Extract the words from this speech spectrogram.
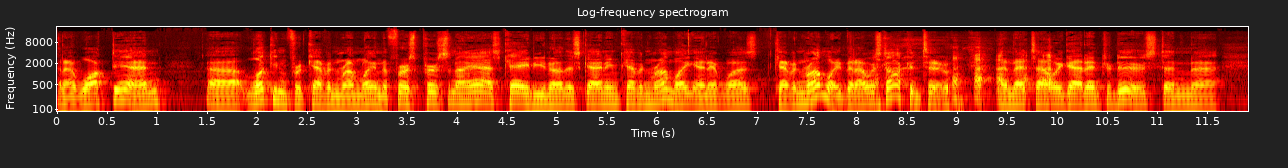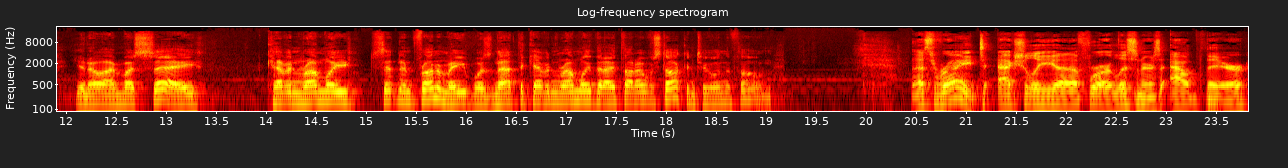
And I walked in uh, looking for Kevin Rumley, and the first person I asked, Hey, do you know this guy named Kevin Rumley? And it was Kevin Rumley that I was talking to. and that's how we got introduced. And, uh, you know, I must say, Kevin Rumley sitting in front of me was not the Kevin Rumley that I thought I was talking to on the phone. That's right. Actually, uh, for our listeners out there,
